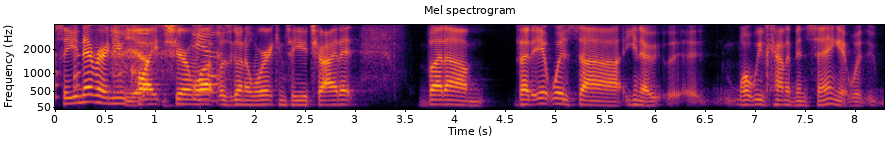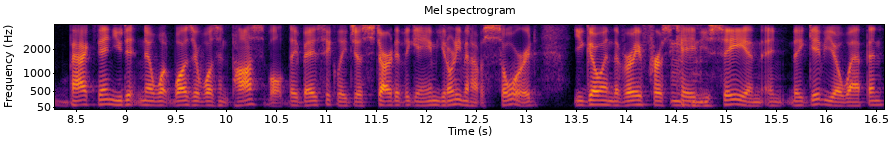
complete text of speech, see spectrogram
So you never knew quite sure what yeah. was going to work until you tried it. But um, but it was uh, you know uh, what we've kind of been saying it was back then you didn't know what was or wasn't possible. They basically just started the game. You don't even have a sword. You go in the very 1st mm-hmm. cave you see and, and they give you a weapon.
